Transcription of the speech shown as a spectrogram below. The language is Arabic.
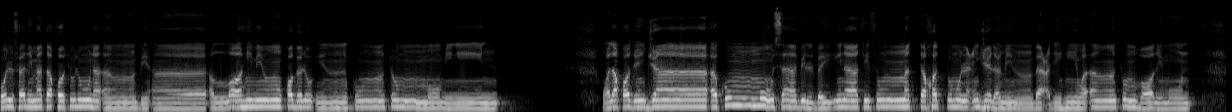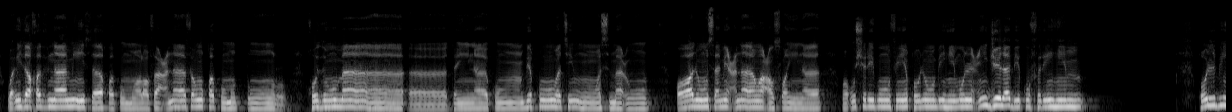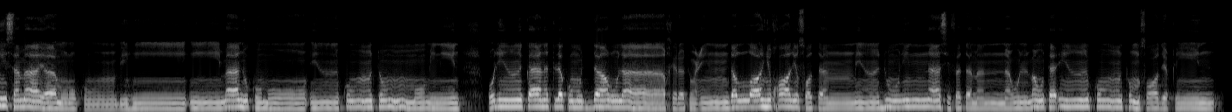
قل فلم تقتلون أنبئاء الله من قبل إن كنتم مؤمنين؟ ولقد جاءكم موسى بالبينات ثم اتخذتم العجل من بعده وأنتم ظالمون. وإذا خذنا ميثاقكم ورفعنا فوقكم الطور خذوا ما آتيناكم بقوة واسمعوا قالوا سمعنا وعصينا وأشربوا في قلوبهم العجل بكفرهم. قل بيس ما يامركم به إيمانكم إن كنتم مؤمنين. قل إن كانت لكم الدار الآخرة عند الله خالصة من دون الناس فتمنوا الموت إن كنتم صادقين.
